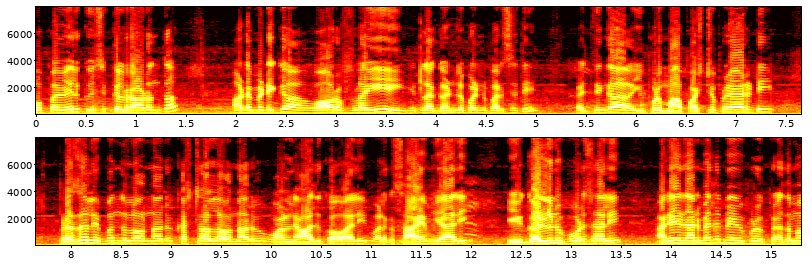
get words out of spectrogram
ముప్పై వేలు క్యూసిక్లు రావడంతో ఆటోమేటిక్గా ఓవర్ఫ్లో అయ్యి ఇట్లా గండ్లు పడిన పరిస్థితి. ఖచ్చితంగా ఇప్పుడు మా ఫస్ట్ ప్రయారిటీ. ప్రజలు ఇబ్బందుల్లో ఉన్నారు కష్టాల్లో ఉన్నారు వాళ్ళని ఆదుకోవాలి వాళ్ళకి సాయం చేయాలి ఈ గళ్ళును పూడ్చాలి అనే దాని మీద మేము ఇప్పుడు ప్రథమ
